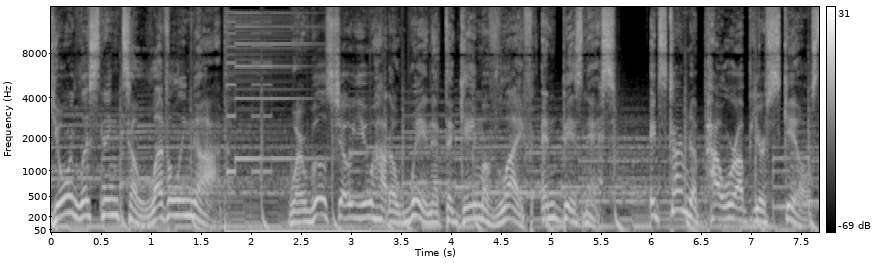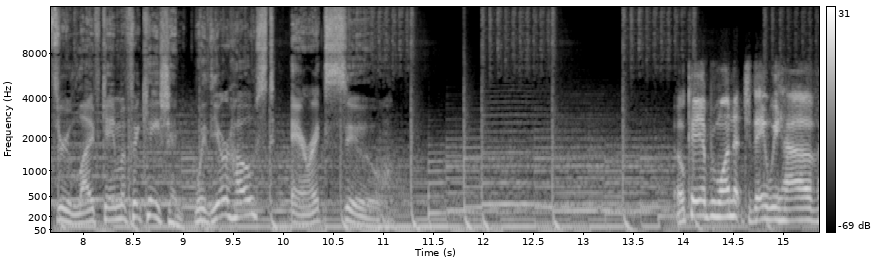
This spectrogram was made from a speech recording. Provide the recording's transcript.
You're listening to Leveling Up, where we'll show you how to win at the game of life and business. It's time to power up your skills through life gamification with your host, Eric Siu. Okay, everyone. Today we have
